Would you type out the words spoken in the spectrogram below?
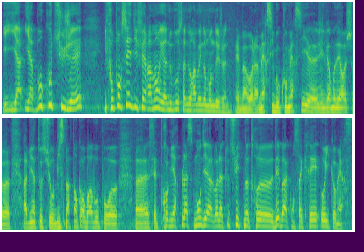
Il y, a, il y, a, beaucoup de sujets. Il faut penser différemment et à nouveau, ça nous ramène au monde des jeunes. Eh ben voilà, merci beaucoup. Merci euh, Gilles Vermont-Desroches. Euh, à bientôt sur Bismart. Encore bravo pour cette première place mondiale. Voilà tout de suite notre débat consacré au e-commerce.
